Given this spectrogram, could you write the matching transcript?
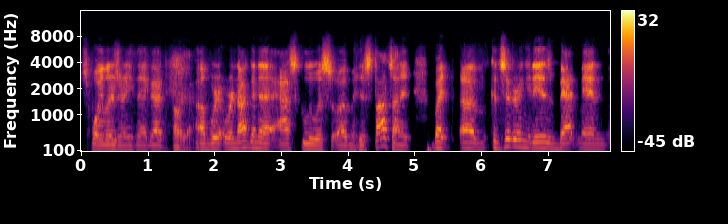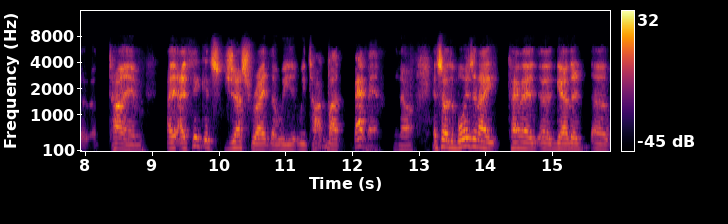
spoilers or anything like that. Oh yeah. Um, we're we're not going to ask Lewis um, his thoughts on it, but um, considering it is Batman uh, time, I, I think it's just right that we we talk about Batman. You know, and so the boys and I kind of uh, gathered uh,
